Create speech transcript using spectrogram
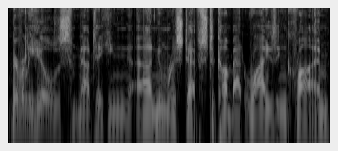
Beverly Hills now taking uh, numerous steps to combat rising crime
